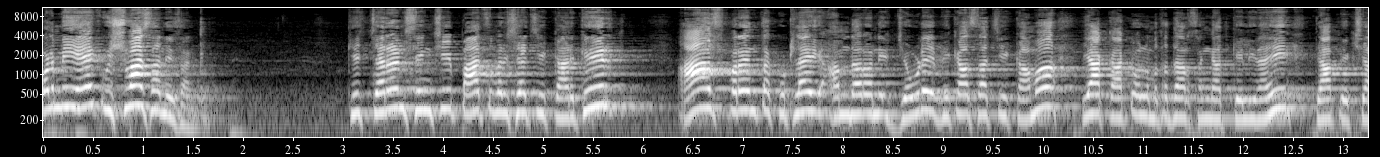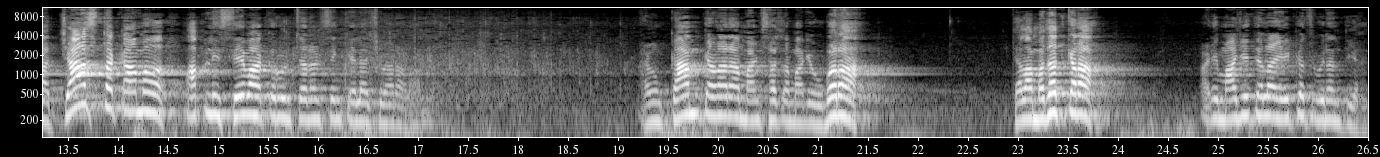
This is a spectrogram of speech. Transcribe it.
पण मी एक विश्वासाने सांगतो की चरण सिंगची पाच वर्षाची कारकीर्द आजपर्यंत कुठल्याही आमदारांनी जेवढे विकासाची कामं या काटोल मतदारसंघात केली नाही त्यापेक्षा जास्त कामं आपली सेवा करून चरणसिंग केल्याशिवाय राहणार आणि काम करणाऱ्या माणसाच्या मागे उभं राहा. त्याला मदत करा. आणि माझी त्याला एकच विनंती आहे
